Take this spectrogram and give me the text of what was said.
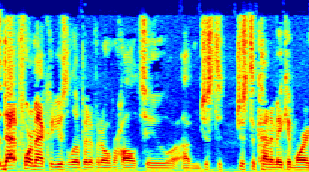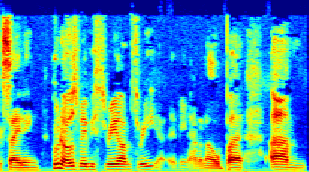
that format could use a little bit of an overhaul too, um, just to just to kind of make it more exciting. Who knows? Maybe three on three. I mean, I don't know, but um,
